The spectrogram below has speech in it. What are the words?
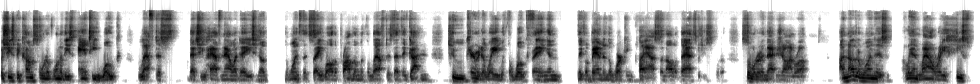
but she's become sort of one of these anti woke leftists that you have nowadays. You know, the ones that say, well, the problem with the left is that they've gotten too carried away with the woke thing and they've abandoned the working class and all of that. So she's sort of, sort of in that genre. Another one is Glenn Loury. He's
